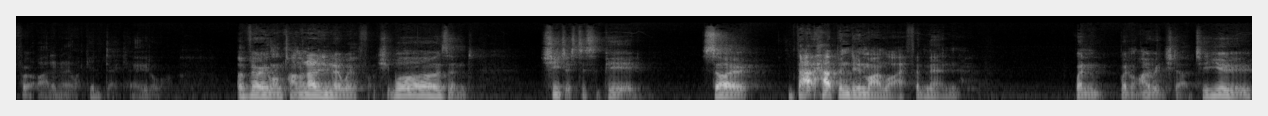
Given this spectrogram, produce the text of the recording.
for I don't know like a decade or a very long time, and I didn't know where the fuck she was, and she just disappeared. So that happened in my life, and then when when I reached out to you,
